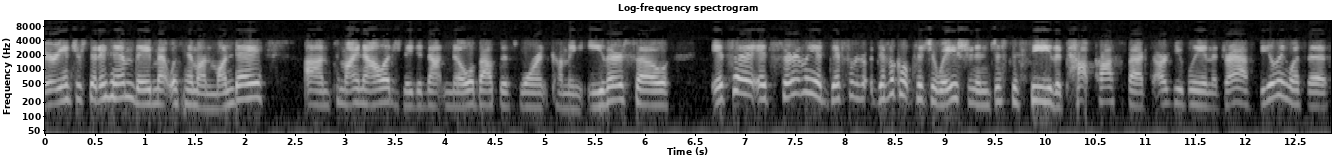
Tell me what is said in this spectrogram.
very interested in him. They met with him on Monday. Um, to my knowledge, they did not know about this warrant coming either. So it's a it's certainly a diff- difficult situation, and just to see the top prospect, arguably in the draft, dealing with this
